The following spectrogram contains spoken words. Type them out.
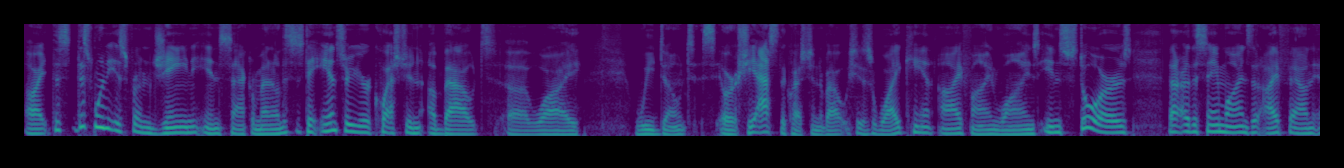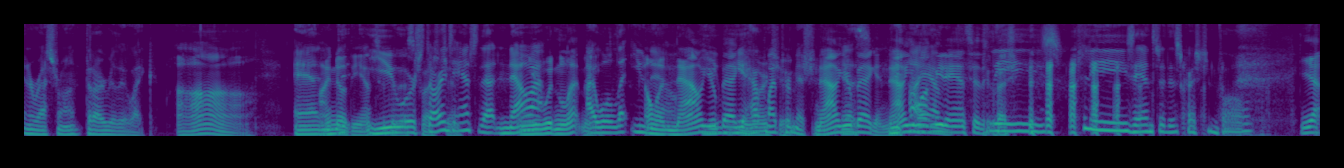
All right, this this one is from Jane in Sacramento. This is to answer your question about uh, why we don't, or she asked the question about. She says, "Why can't I find wines in stores that are the same wines that I found in a restaurant that I really like?" Ah. And I know the answer to You were starting to answer that. Now And you I- wouldn't let me. I will let you know. Oh, and now you're You- begging, You have my you? permission. Now you're Yes. begging. Now you want me to answer the question. please, please answer this question, Paul. Yeah,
